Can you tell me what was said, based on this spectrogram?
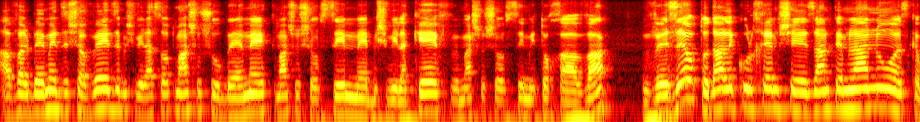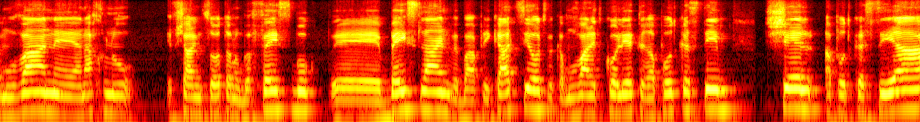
אבל באמת זה שווה את זה בשביל לעשות משהו שהוא באמת משהו שעושים אה, בשביל הכיף ומשהו שעושים מתוך אהבה. וזהו, תודה לכולכם שהאזנתם לנו, אז כמובן אה, אנחנו, אפשר למצוא אותנו בפייסבוק, בייסליין אה, ובאפליקציות, וכמובן את כל יתר הפודקאסטים של הפודקאסייה,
